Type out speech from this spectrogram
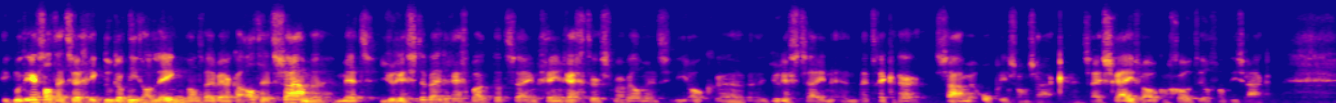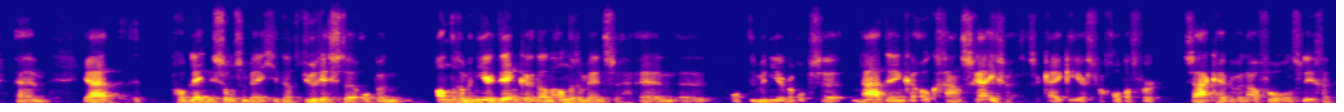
Ik moet eerst altijd zeggen, ik doe dat niet alleen, want wij werken altijd samen met juristen bij de rechtbank. Dat zijn geen rechters, maar wel mensen die ook uh, jurist zijn. En wij trekken daar samen op in zo'n zaak. En zij schrijven ook een groot deel van die zaken. Um, ja, het probleem is soms een beetje dat juristen op een andere manier denken dan andere mensen. En uh, op de manier waarop ze nadenken ook gaan schrijven. Ze kijken eerst van, goh, wat voor zaken hebben we nou voor ons liggen?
